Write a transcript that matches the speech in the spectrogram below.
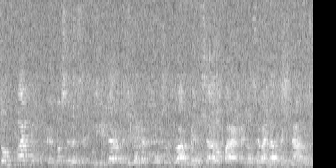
son parte porque no se les depositaron estos recursos. ¿Lo han pensado para que no se vean afectados?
